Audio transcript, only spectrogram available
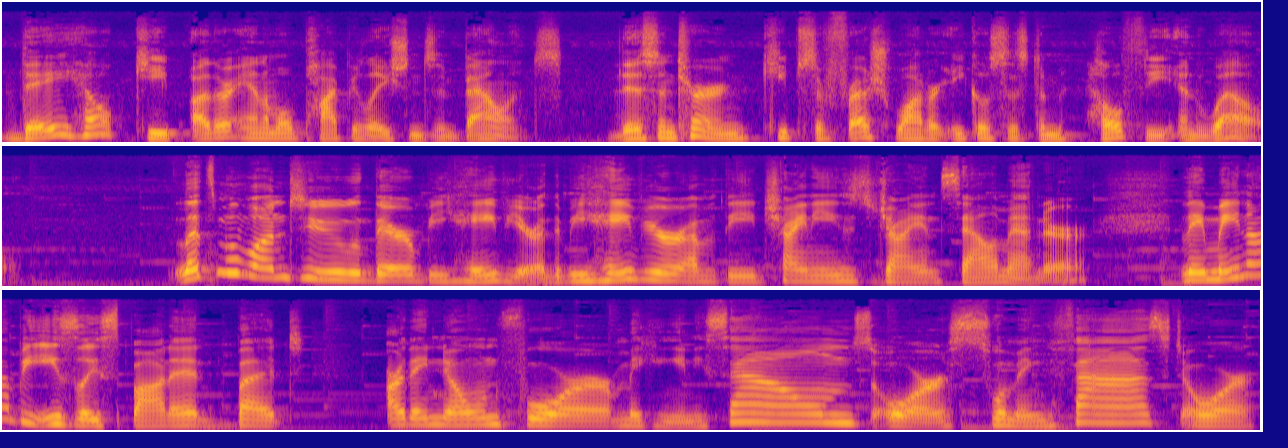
they help keep other animal populations in balance. This, in turn, keeps the freshwater ecosystem healthy and well. Let's move on to their behavior, the behavior of the Chinese giant salamander. They may not be easily spotted, but are they known for making any sounds or swimming fast or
